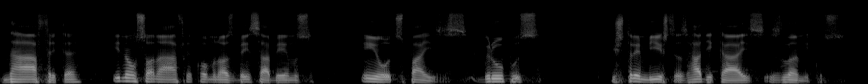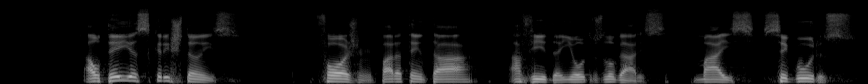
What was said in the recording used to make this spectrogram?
na África e não só na África, como nós bem sabemos, em outros países. Grupos extremistas, radicais, islâmicos. Aldeias cristãs fogem para tentar a vida em outros lugares mais seguros.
